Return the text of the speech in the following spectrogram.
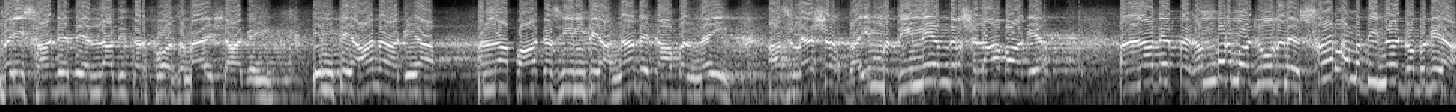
بھائی ساڈے تے اللہ دی طرفوں آزمائش آ گئی، امتحان آ گیا۔ اللہ پاک اسی امتحانہ دے قابل نہیں۔ آزمائش بھائی مدینے اندر سلاب آ گیا۔ اللہ دے پیغمبر موجود نے سارا مدینہ ڈب گیا۔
